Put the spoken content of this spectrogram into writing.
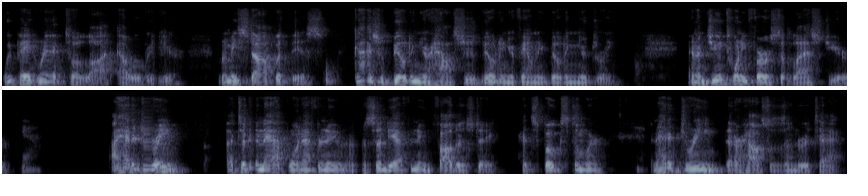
we paid rent to a lot out over here. Let me stop with this, guys. You're building your house, you're building your family, building your dream. And on June 21st of last year, Yeah. I had a dream. I took a nap one afternoon on a Sunday afternoon, Father's Day. Had spoke somewhere, and I had a dream that our house was under attack.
